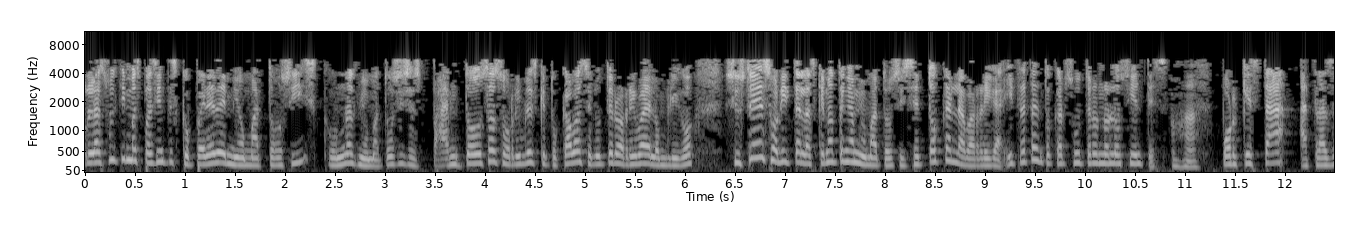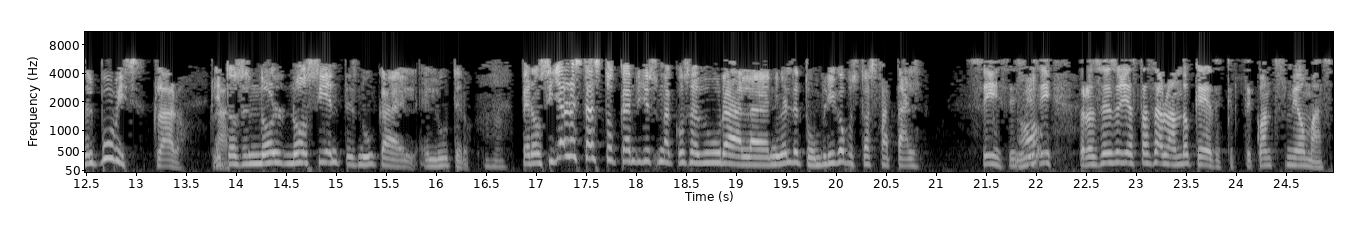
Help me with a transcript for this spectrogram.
las últimas pacientes que operé de miomatosis, con unas miomatosis espantosas, horribles, que tocabas el útero arriba del ombligo, si ustedes ahorita, las que no tengan miomatosis, se tocan la barriga y tratan de tocar su útero, no lo sientes, Ajá. porque está atrás del pubis. Claro. Claro. Entonces no, no sientes nunca el, el útero. Ajá. Pero si ya lo estás tocando y es una cosa dura a, nivel de tu ombligo, pues estás fatal. Sí, sí, ¿no? sí, sí. Pero eso ya estás hablando que de, de cuántos miomas.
